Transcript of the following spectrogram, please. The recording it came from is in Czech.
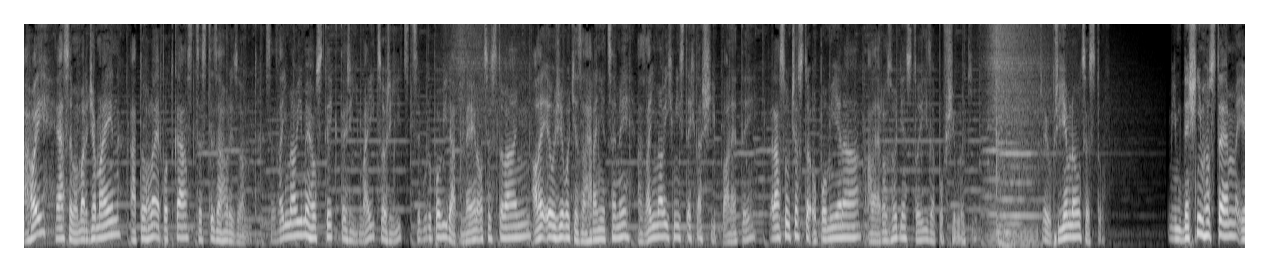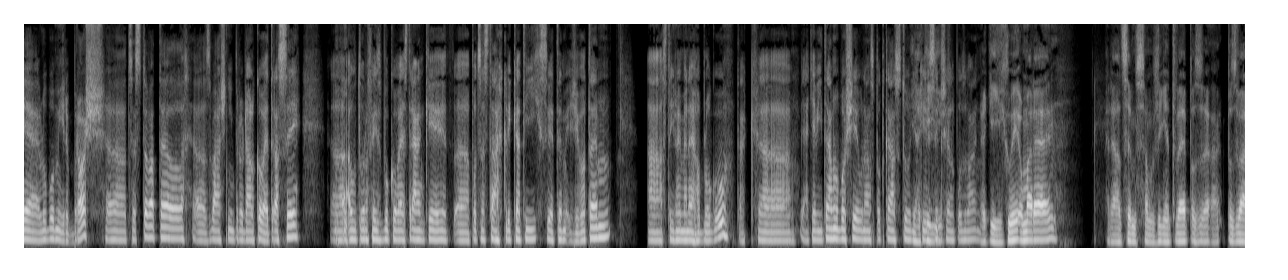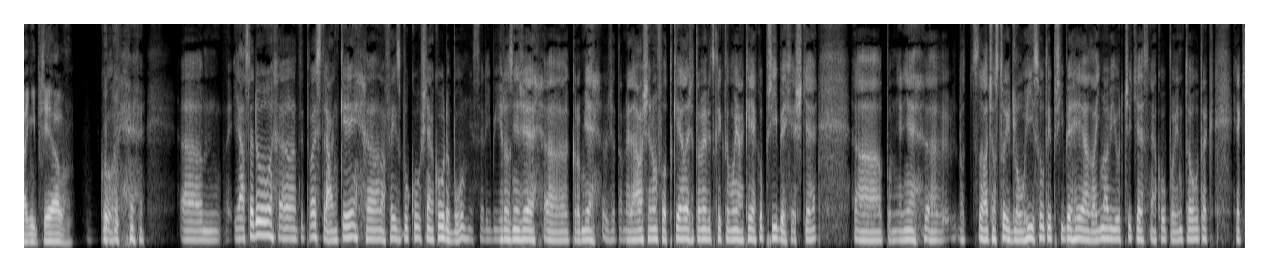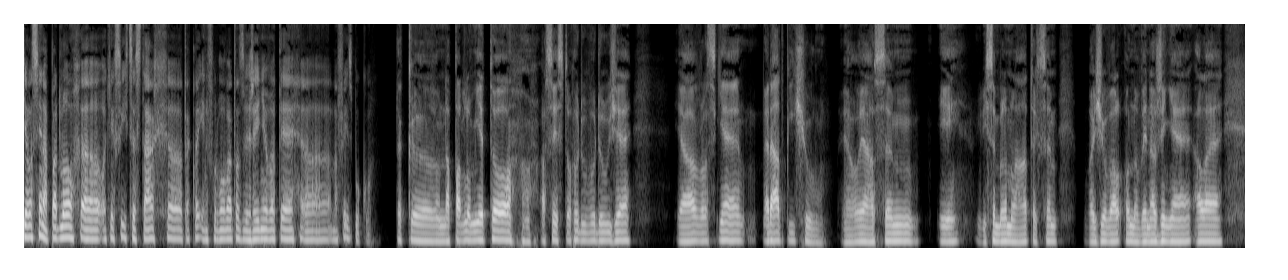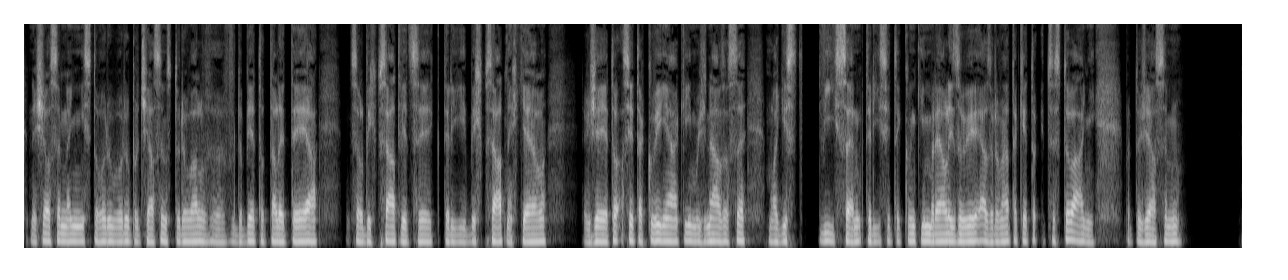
Ahoj, já jsem Omar Jamain a tohle je podcast Cesty za horizont. Se zajímavými hosty, kteří mají co říct, si budu povídat nejen o cestování, ale i o životě za hranicemi a zajímavých místech naší planety, která jsou často opomíjená, ale rozhodně stojí za povšimnutí. Přeju příjemnou cestu. Mým dnešním hostem je Lubomír Broš, cestovatel zvláštní pro dálkové trasy, autor facebookové stránky po cestách klikatých světem i životem a stejnojmeného blogu. Tak uh, já tě vítám, Luboši, u nás podcastu. Díky, že jsi přijal pozvání. Jaký děkuji, Omare. Rád jsem samozřejmě tvé pozvání přijal. Cool. Um, já sledu uh, ty tvoje stránky uh, na Facebooku už nějakou dobu. Mně se líbí hrozně, že uh, kromě, že tam nedáváš jenom fotky, ale že tam je vždycky k tomu nějaký jako příběh ještě. Uh, poměrně uh, docela často i dlouhý jsou ty příběhy a zajímavý určitě s nějakou pointou. Tak jak tě vlastně napadlo uh, o těch svých cestách uh, takhle informovat a zveřejňovat je uh, na Facebooku? Tak uh, napadlo mě to asi z toho důvodu, že já vlastně rád píšu. Jo, já jsem i když jsem byl mlád, tak jsem uvažoval o novinařině, ale nešel jsem na ní z toho důvodu, protože já jsem studoval v, v době totality a musel bych psát věci, které bych psát nechtěl. Takže je to asi takový nějaký možná zase mladiství sen, který si teď tím realizuji a zrovna tak je to i cestování, protože já jsem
